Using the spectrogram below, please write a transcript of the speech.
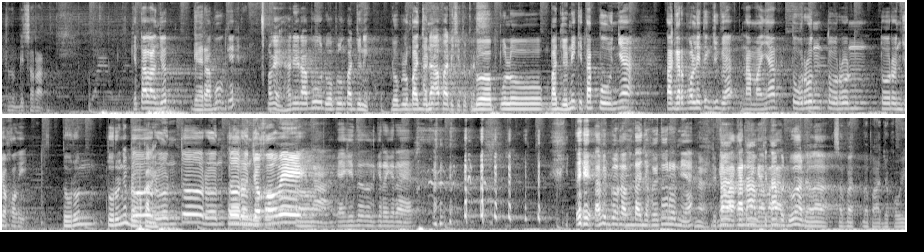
tetap diserang. Kita lanjut di hari Rabu, oke? Oke, hari Rabu 24 Juni. 24 Juni. Ada apa di situ, Chris? 24 Juni kita punya tagar politik juga namanya turun turun turun Jokowi. Turun turunnya berapa kali? Turun turun turun Turun Jokowi. Oh. Nah, kayak gitu tuh kira-kira ya. Eh, tapi gua nggak minta Jokowi turun ya. Nah, kita Nggak makar kita, nggak kita berdua adalah sahabat Bapak Jokowi.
